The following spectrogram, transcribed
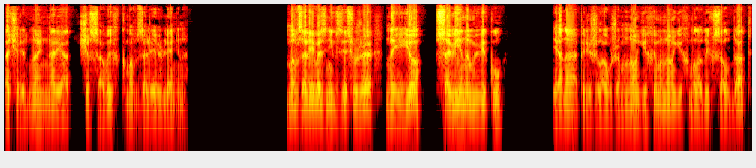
очередной наряд часовых к мавзолею Ленина. Мавзолей возник здесь уже на ее совином веку, и она пережила уже многих и многих молодых солдат,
